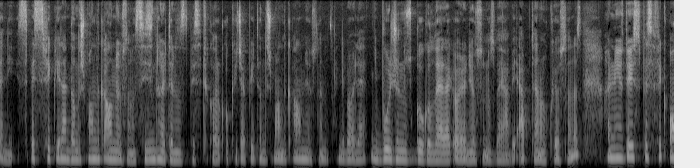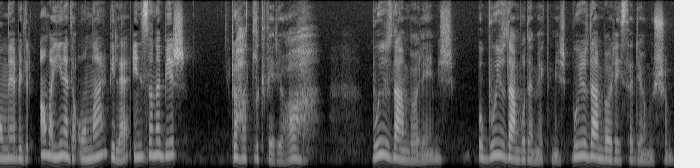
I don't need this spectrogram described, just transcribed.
yani spesifik bir danışmanlık almıyorsanız, sizin haritanızı spesifik olarak okuyacak bir danışmanlık almıyorsanız, hani böyle burcunuz Google'layarak öğreniyorsunuz veya bir app'ten okuyorsanız hani yüzde yüz spesifik olmayabilir. Ama yine de onlar bile insana bir rahatlık veriyor. Ah bu yüzden böyleymiş. Bu bu yüzden bu demekmiş. Bu yüzden böyle hissediyormuşum.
